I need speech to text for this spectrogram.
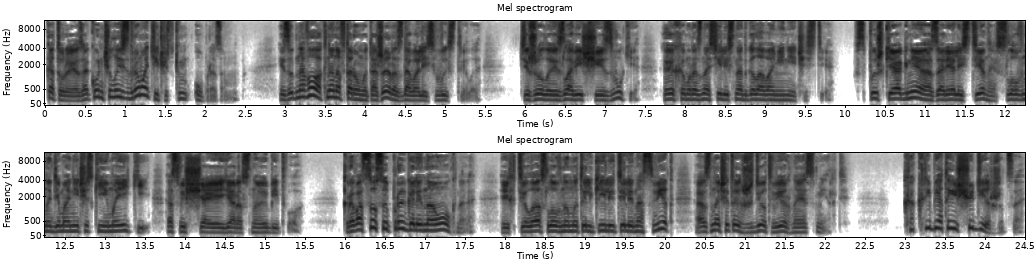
которая закончилась драматическим образом. Из одного окна на втором этаже раздавались выстрелы. Тяжелые зловещие звуки эхом разносились над головами нечисти. Вспышки огня озаряли стены, словно демонические маяки, освещая яростную битву. Кровососы прыгали на окна, их тела, словно мотыльки, летели на свет, а значит, их ждет верная смерть. «Как ребята еще держатся?»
